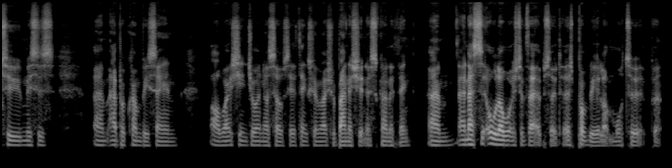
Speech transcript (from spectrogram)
to Mrs. Um, Abercrombie saying, "Oh, we're actually enjoying ourselves here. Thanks very much for banishing us," kind of thing. Um, and that's all I watched of that episode. There's probably a lot more to it, but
